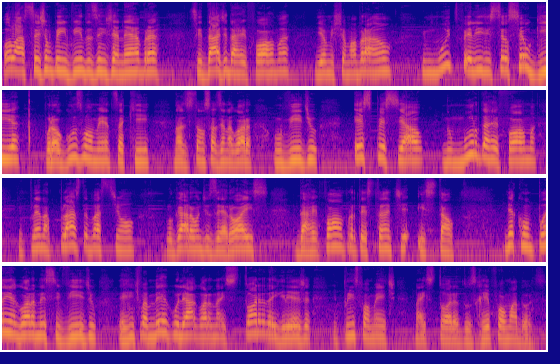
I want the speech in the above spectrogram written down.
Olá, sejam bem-vindos em Genebra, cidade da Reforma, e eu me chamo Abraão e muito feliz de ser o seu guia por alguns momentos aqui. Nós estamos fazendo agora um vídeo especial no Muro da Reforma, em plena Place de Bastion, lugar onde os heróis da Reforma Protestante estão. Me acompanhe agora nesse vídeo e a gente vai mergulhar agora na história da igreja e principalmente na história dos reformadores.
